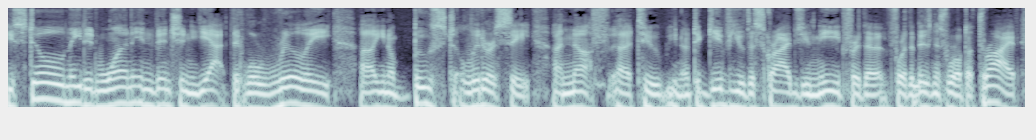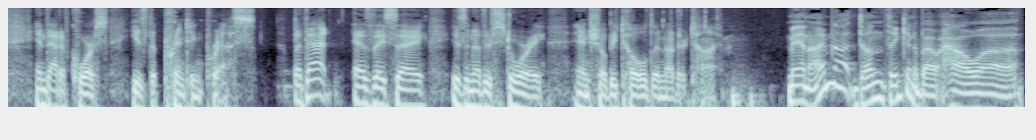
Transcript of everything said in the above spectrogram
you still needed one invention yet that will really uh, you know boost literacy enough uh, to you know to give you the scribes you need for the for the business world to thrive. And that, of course, is the printing press. But that, as they say, is another story and shall be told another time. Man, I'm not done thinking about how uh,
